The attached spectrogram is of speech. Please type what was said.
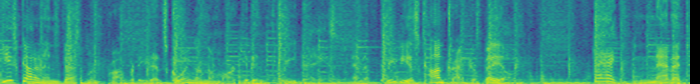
he's got an investment property that's going on the market in three days, and a previous contractor bailed. Dag nabbit.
